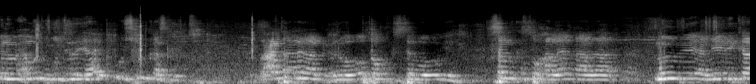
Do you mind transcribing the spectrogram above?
inuu maxamuud ugu jira yahay uu iskuulkaas dhigto lacagta annagaa bixin waa ogta qof kastana waa ogyahay sanad kasta waxaa laga qaadaa norway america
